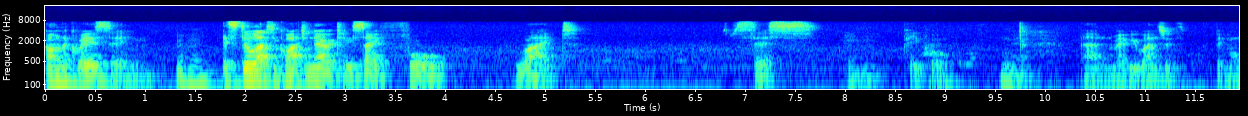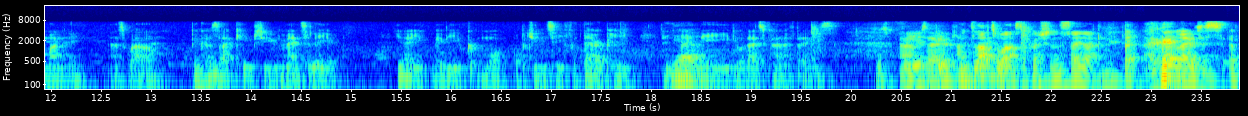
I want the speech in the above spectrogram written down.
on the queer scene, Mhm. it's still actually quite generically safe for white cis Mhm. people Yeah. and maybe ones with a bit more money as well because Mhm. that keeps you mentally you know you, maybe you've got more opportunity for therapy that you Yeah. might need or those kind of things Um, so I'd love to answer the question and say that I can that I've got loads of, of,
